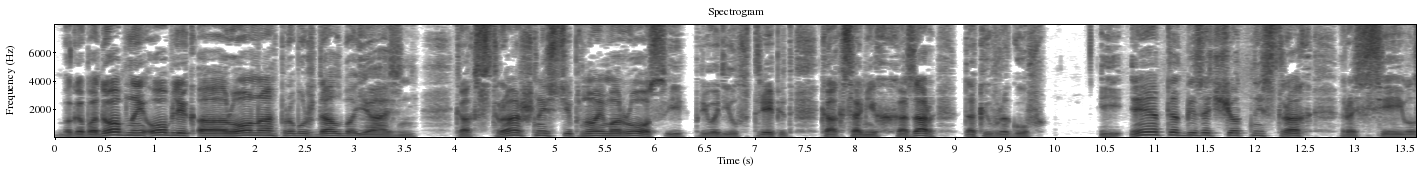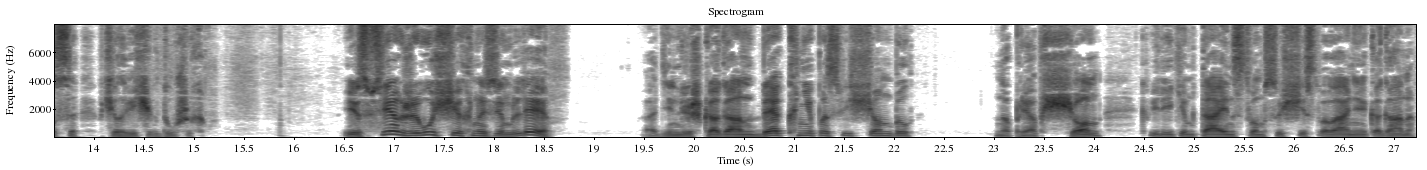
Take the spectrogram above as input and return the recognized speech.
Богоподобный облик Аарона пробуждал боязнь, как страшный степной мороз, и приводил в трепет как самих хазар, так и врагов. И этот безотчетный страх рассеивался в человечьих душах. Из всех живущих на земле один лишь Каганбек не посвящен был, но приобщен к великим таинствам существования Кагана.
